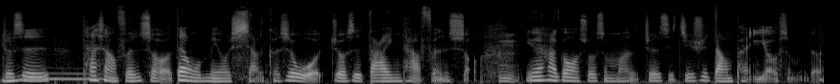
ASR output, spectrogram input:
就是他想分手了，但我没有想，可是我就是答应他分手，嗯，因为他跟我说什么就是继续当朋友什么的，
